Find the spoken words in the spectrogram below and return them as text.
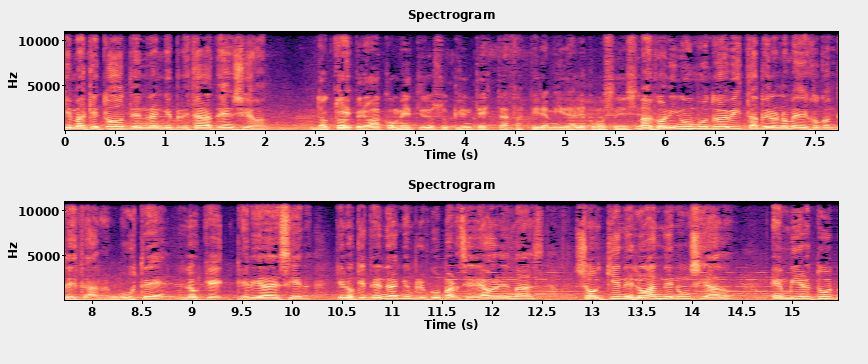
que más que todo tendrán que prestar atención. Doctor, ¿pero ha cometido su cliente estafas piramidales, como se dice? Bajo ningún punto de vista, pero no me dejó contestar. Mm. Usted lo que quería decir, que los que tendrán que preocuparse de ahora en más son quienes lo han denunciado en virtud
